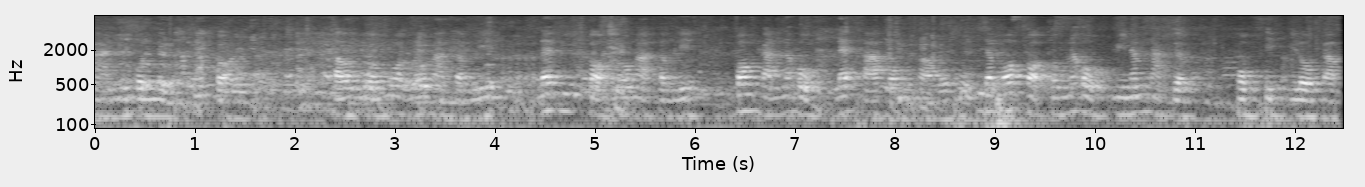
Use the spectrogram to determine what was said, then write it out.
หาญมีคนหนึ่งที่ก่อริเขาสวมวกโลหะสำลิดและมีเกาะโลหะสำลิดป้องกันหน้าอกและขาของเขาเฉพาะเกาะตรงหน้าอกมีน้ำหนักเกือบ60กิโลกรัม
